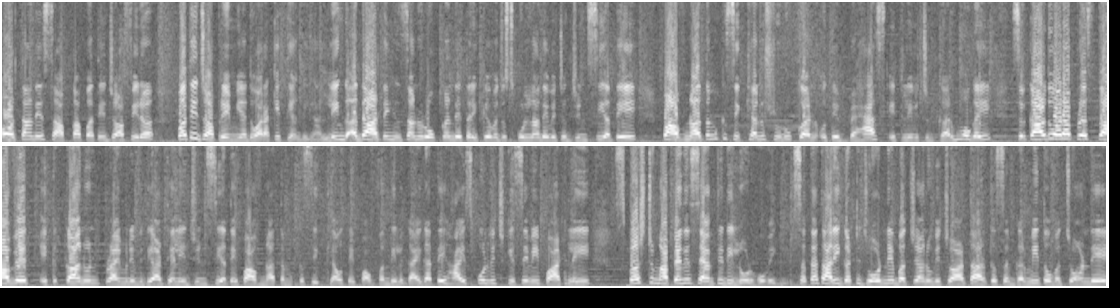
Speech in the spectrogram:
ਔਰਤਾਂ ਦੇ ਸਾਬਕਾ ਪਤੀ ਜਾਂ ਫਿਰ ਪਤੀ ਜਾਂ ਪ੍ਰੇਮੀਆਂ ਦੁਆਰਾ ਕੀਤੀਆਂ ਗਈਆਂ। ਲਿੰਗ ਆਧਾਰ ਤੇ ਹਿੰਸਾ ਨੂੰ ਰੋਕਣ ਦੇ ਤਰੀਕੇ ਵਜੋਂ ਸਕੂਲਾਂ ਦੇ ਵਿੱਚ ਜਿਨਸੀ ਅਤੇ ਭਾਵਨਾਤਮਕ ਸਿੱਖਿਆ ਨੂੰ ਸ਼ੁਰੂ ਕਰਨ ਉਤੇ ਬਹਿਸ ਇਟਲੀ ਵਿੱਚ ਗਰਮ ਹੋ ਗਈ। ਸਰਕਾਰ ਦੁਆਰਾ ਪ੍ਰਸਤਾਵਿਤ ਇੱਕ ਕਾਨੂੰਨ ਪ੍ਰਾਇਮਰੀ ਵਿਦਿਆਰਥੀਆਂ ਲਈ ਜਿਨਸੀ ਅਤੇ ਭਾਵਨਾਤਮਕ ਸਿੱਖਿਆ ਉਤੇ ਪਾਬੰਦੀ ਲਗਾਏਗਾ ਤੇ ਹਾਈ ਸਕੂਲ ਵਿੱਚ ਕਿਸੇ ਵੀ ਪਾਠ ਲਈ ਸਪਸ਼ਟ ਮਾਪਿਆਂ ਦੀ ਸਹਿਮਤੀ ਦੀ ਲੋੜ ਹੋਵੇਗੀ। ਸੱਤਾਧਾਰੀ ਗੱਠਜੋੜ ਨੇ ਬੱਚਿਆਂ ਨੂੰ ਵਿਚਾਰਧਾਰਕ ਸਰਗਰਮੀ ਤੋਂ ਬਚਾਉਣ ਦੇ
